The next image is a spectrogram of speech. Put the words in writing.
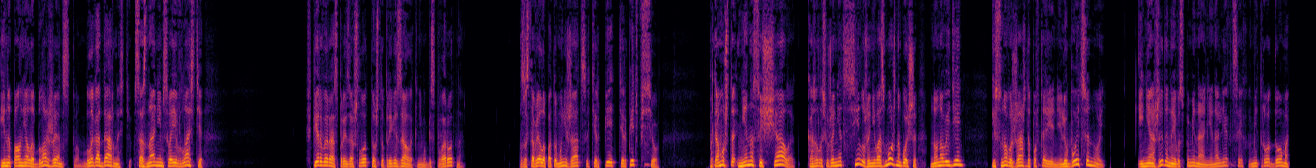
и наполняло блаженством, благодарностью, сознанием своей власти. В первый раз произошло то, что привязало к нему бесповоротно, заставляло потом унижаться, терпеть, терпеть все, потому что не насыщало, казалось, уже нет сил, уже невозможно больше, но новый день и снова жажда повторения, любой ценой, и неожиданные воспоминания на лекциях, в метро, дома.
